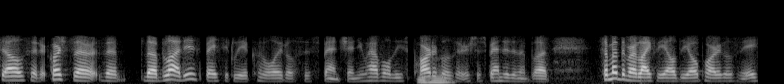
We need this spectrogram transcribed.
cells that, of course, the the the blood is basically a colloidal suspension. You have all these particles Mm-hmm. that are suspended in the blood. Some of them are like the LDL particles and the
